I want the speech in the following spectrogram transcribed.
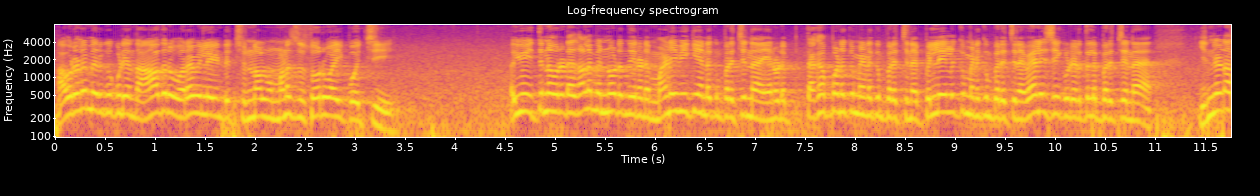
அவரிடம் இருக்கக்கூடிய அந்த ஆதரவு வரவில்லை என்று சொன்னால் உன் மனசு சோர்வாகி போச்சு. ஐயோ இத்தனை வருட காலம் என்னோட என்னுடைய என்னோட மனைவிக்கும் எனக்கும் பிரச்சனை என்னோட தகப்பனுக்கும் எனக்கும் பிரச்சனை பிள்ளைகளுக்கும் எனக்கும் பிரச்சனை வேலை செய்யக்கூடிய இடத்துல பிரச்சனை. என்னடா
